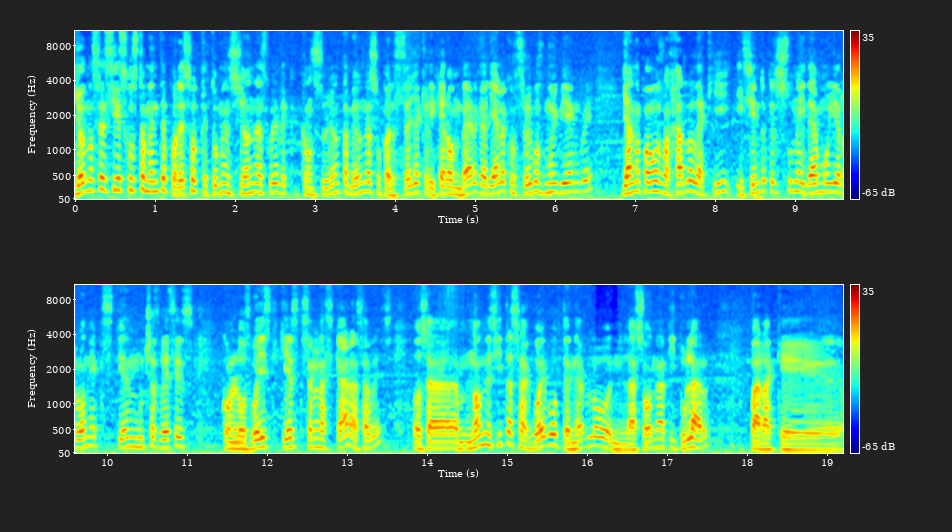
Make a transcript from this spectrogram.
yo no sé si es justamente por eso que tú mencionas, güey, de que construyeron también una superestrella que dijeron, verga, ya la construimos muy bien, güey, ya no podemos bajarlo de aquí. Y siento que es una idea muy errónea que se tienen muchas veces con los güeyes que quieres que sean las caras, ¿sabes? O sea, no necesitas a huevo tenerlo en la zona titular para que.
